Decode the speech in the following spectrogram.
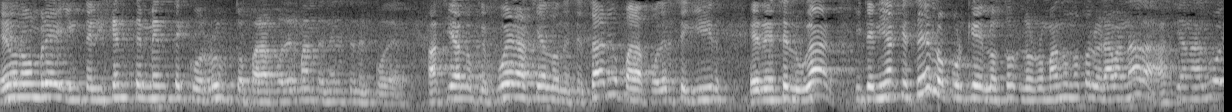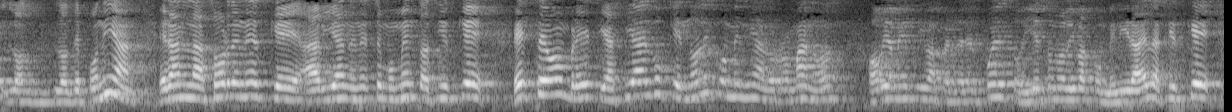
Era un hombre inteligentemente corrupto para poder mantenerse en el poder. Hacía lo que fuera, hacía lo necesario para poder seguir en ese lugar. Y tenía que serlo porque los, romanos no toleraban nada. Hacían algo y los, los deponían. Eran las órdenes que habían en ese momento. Así es que este hombre, si hacía algo que no le convenía a los romanos, obviamente iba a perder el puesto y eso no le iba a convenir a él. Así es que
